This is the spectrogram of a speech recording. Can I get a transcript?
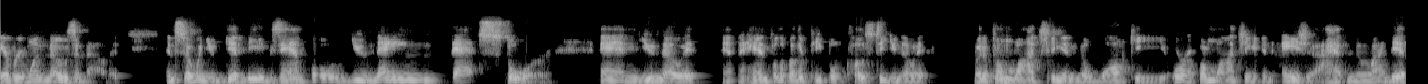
everyone knows about it. And so when you give the example, you name that store and you know it, and a handful of other people close to you know it. But if I'm watching in Milwaukee or if I'm watching in Asia, I have no idea.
